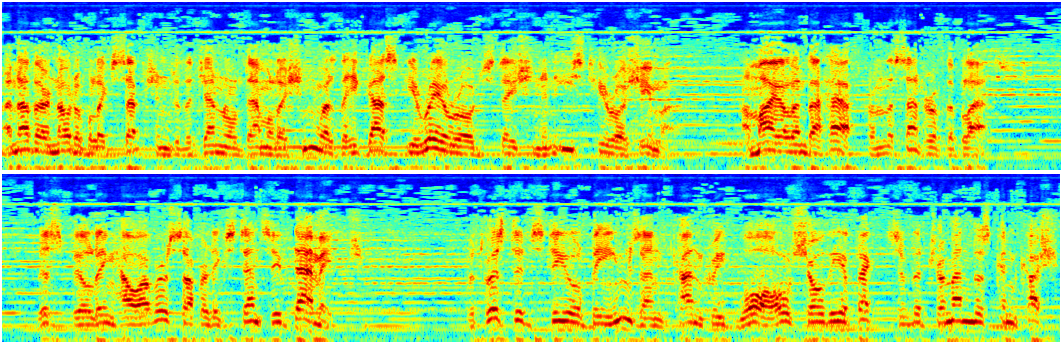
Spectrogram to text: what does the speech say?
Another notable exception to the general demolition was the Higaski Railroad Station in East Hiroshima, a mile and a half from the center of the blast. This building, however, suffered extensive damage. The twisted steel beams and concrete walls show the effects of the tremendous concussion.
